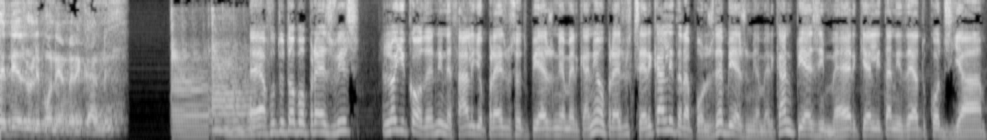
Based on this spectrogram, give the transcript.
Δεν πιέζουν λοιπόν οι Αμερικάνοι. Ε, αφού του το είπε ο πρέσβης, λογικό δεν είναι. Θα έλεγε ο πρέσβης ότι πιέζουν οι Αμερικανοί. Ο πρέσβης ξέρει καλύτερα από όλους. Δεν πιέζουν οι Αμερικάνοι. Πιέζει η Μέρκελ, ήταν ιδέα του Κοτζιά,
